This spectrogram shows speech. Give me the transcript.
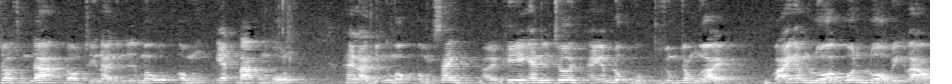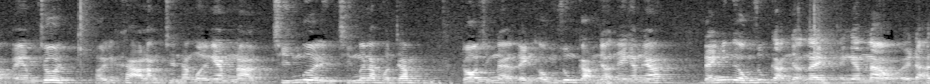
cho chúng ta đó chính là những cái mẫu ống S304 hay là những cái mẫu ống xanh. Đấy, khi anh em đi chơi anh em đúc cục dung trong người và anh em lùa quân lùa vị vào anh em chơi. Đấy, cái khả năng chiến thắng của anh em là 90 đến 95 phần trăm. Đó chính là đánh ống dung cảm nhận anh em nhá. Đánh những cái ống dung cảm nhận này anh em nào ấy đã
